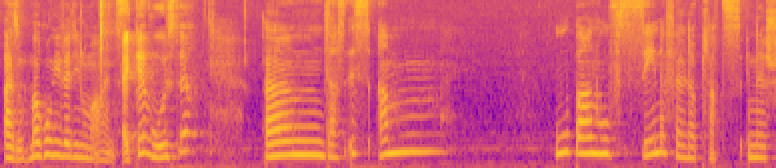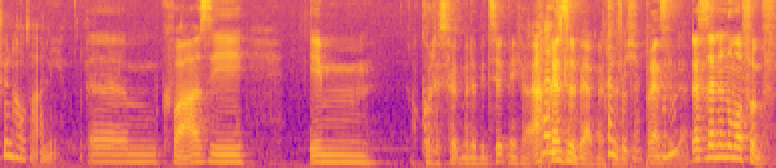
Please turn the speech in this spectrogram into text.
also Marubi wäre die Nummer eins. Ecke, wo ist der? Ähm, das ist am U-Bahnhof Senefelder Platz in der Schönhauser Allee. ähm, quasi im. Oh Gott, jetzt fällt mir der Bezirk nicht ein. Ach, Prenzl- Prenzlberg natürlich. Prenzlberg. Prenzlberg. Das ist deine Nummer 5.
